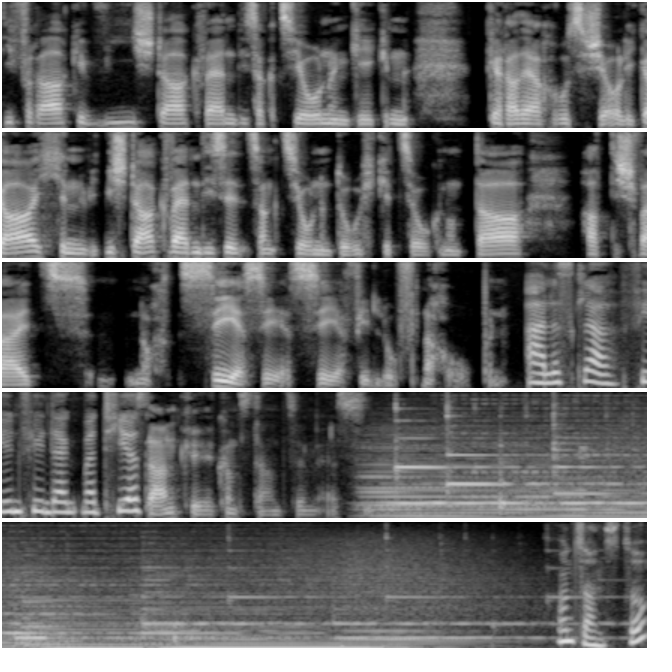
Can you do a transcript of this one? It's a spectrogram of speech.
die Frage, wie stark werden die Sanktionen gegen gerade auch russische Oligarchen, wie stark werden diese Sanktionen durchgezogen. Und da hat die Schweiz noch sehr, sehr, sehr viel Luft nach oben. Alles klar. Vielen, vielen Dank, Matthias. Danke, Konstanze Merci. Und sonst so?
